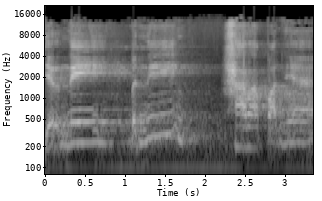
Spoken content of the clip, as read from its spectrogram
jernih, bening, harapannya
